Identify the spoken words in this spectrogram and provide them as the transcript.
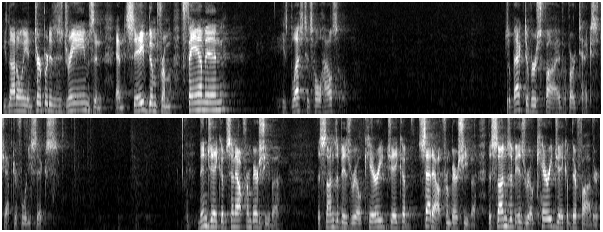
He's not only interpreted his dreams and, and saved him from famine, he's blessed his whole household. So back to verse 5 of our text, chapter 46. Then Jacob sent out from Beersheba the sons of Israel carried Jacob, set out from Beersheba. The sons of Israel carried Jacob, their father,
